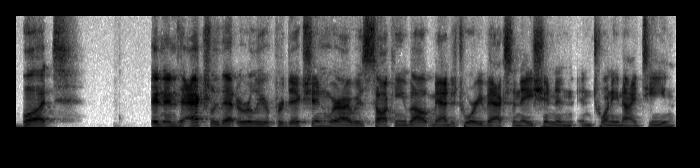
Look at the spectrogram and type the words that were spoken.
But and, and actually that earlier prediction where I was talking about mandatory vaccination in, in 2019,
